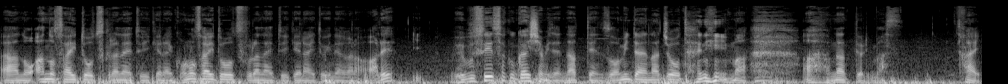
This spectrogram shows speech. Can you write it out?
あの、あのサイトを作らないといけない、このサイトを作らないといけないと言いながら、あれ？ウェブ制作会社みたいになってんぞ、みたいな状態に 今、あなっております。はい。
